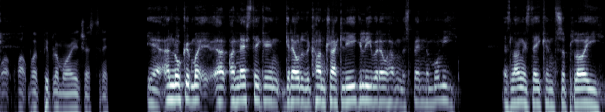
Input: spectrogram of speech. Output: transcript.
what, what, what people are more interested in. Yeah, and look, at my uh, unless they can get out of the contract legally without having to spend the money as long as they can supply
